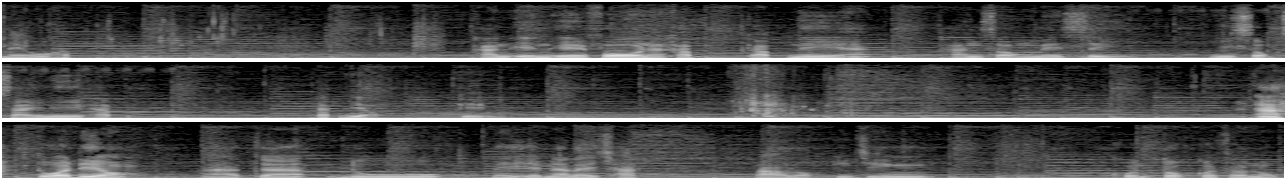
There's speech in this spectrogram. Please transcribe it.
เร็วครับคัน NA4 นะครับ กับนี่ฮะคัน2เมตร4ยีศกไซส์นี้ครับ แป๊บเดียวเกม ตัวเดียวอาจจะดูไม่เห็นอะไรชัด เปล่าหรอกจริง ๆ คนตกก็สนุก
